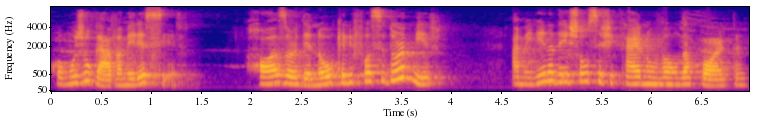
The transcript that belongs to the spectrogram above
como julgava merecer. Rosa ordenou que ele fosse dormir. A menina deixou-se ficar no vão da porta.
